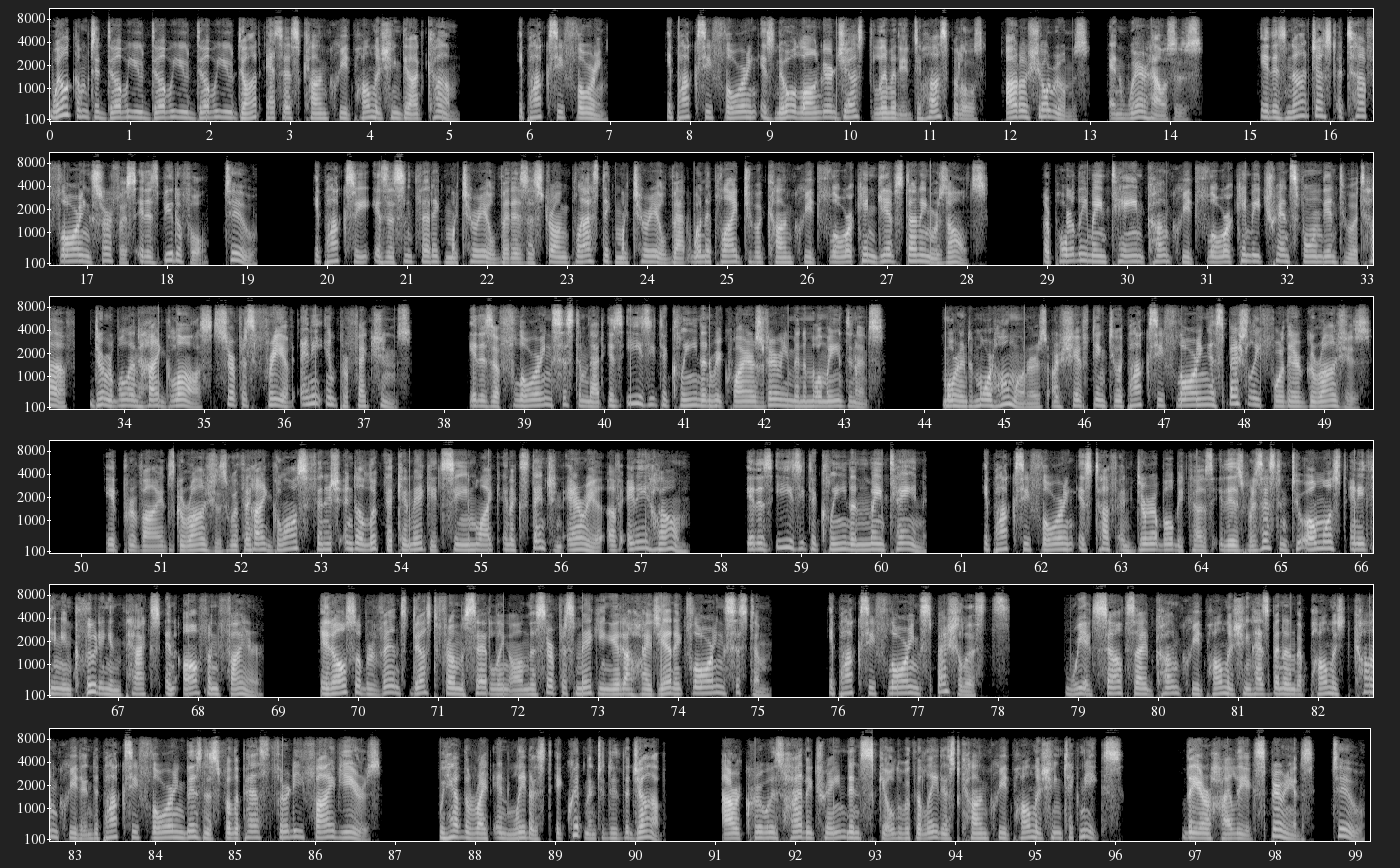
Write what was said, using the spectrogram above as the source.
Welcome to www.ssconcretepolishing.com. Epoxy flooring. Epoxy flooring is no longer just limited to hospitals, auto showrooms, and warehouses. It is not just a tough flooring surface it is beautiful, too. Epoxy is a synthetic material that is a strong plastic material that when applied to a concrete floor can give stunning results. A poorly maintained concrete floor can be transformed into a tough, durable and high-gloss surface free of any imperfections. It is a flooring system that is easy to clean and requires very minimal maintenance. More and more homeowners are shifting to epoxy flooring especially for their garages. It provides garages with a high gloss finish and a look that can make it seem like an extension area of any home. It is easy to clean and maintain. Epoxy flooring is tough and durable because it is resistant to almost anything including impacts and often fire. It also prevents dust from settling on the surface making it a hygienic flooring system. Epoxy flooring specialists. We at Southside Concrete Polishing has been in the polished concrete and epoxy flooring business for the past 35 years we have the right and latest equipment to do the job. Our crew is highly trained and skilled with the latest concrete polishing techniques. They are highly experienced, too.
